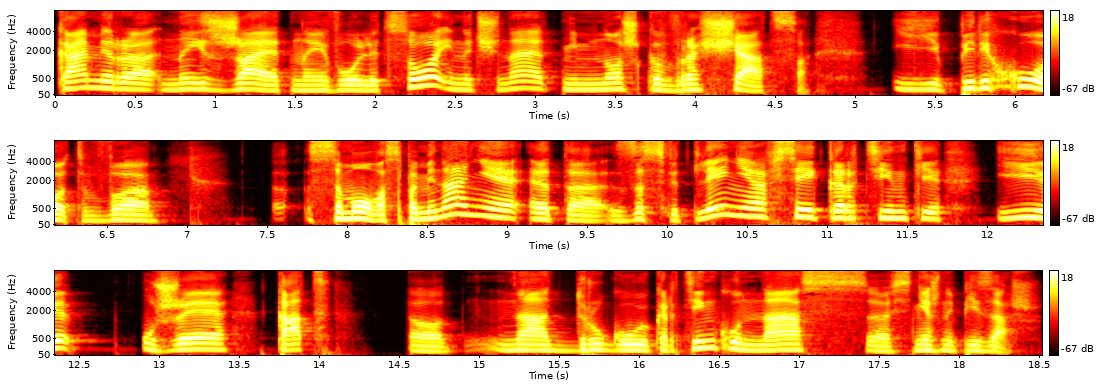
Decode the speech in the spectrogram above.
камера наезжает на его лицо и начинает немножко вращаться. И переход в э, само воспоминание — это засветление всей картинки и уже кат на другую картинку, на э, снежный пейзаж.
